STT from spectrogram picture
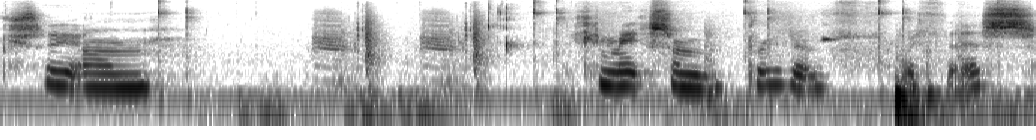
Actually, um, I can make some bread of, with this.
